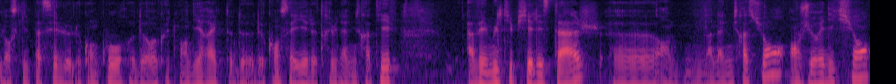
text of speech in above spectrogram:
lorsqu'ils passaient le, concours de recrutement direct de, de conseiller de tribunal administratif, avaient multiplié les stages euh, en, administration, en juridiction,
